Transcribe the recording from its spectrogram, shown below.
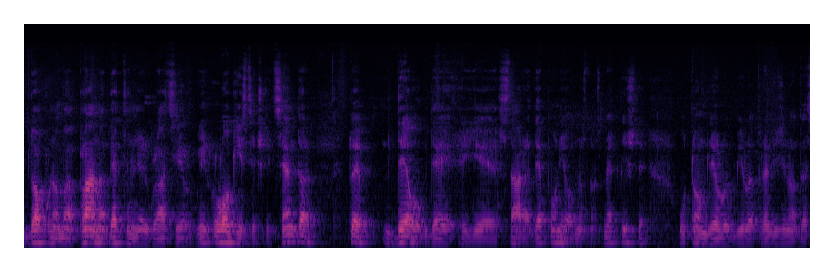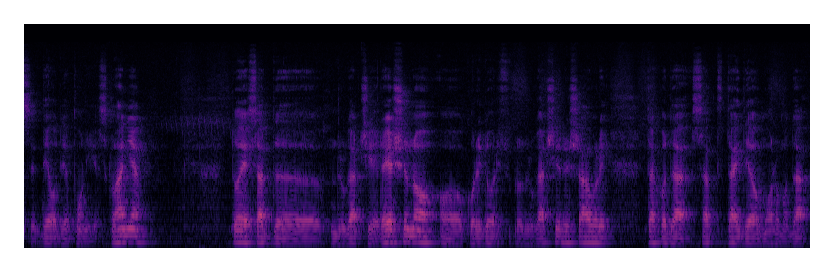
dopunama plana detaljne regulacije logistički centar. To je deo gde je stara deponija, odnosno smetlište. U tom delu je bilo predviđeno da se deo deponije sklanja. To je sad e, drugačije rešeno, koridori su to drugačije rešavali Tako da sad taj deo moramo da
